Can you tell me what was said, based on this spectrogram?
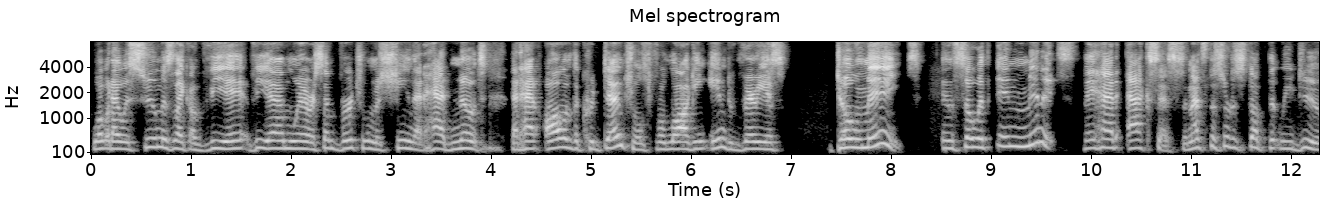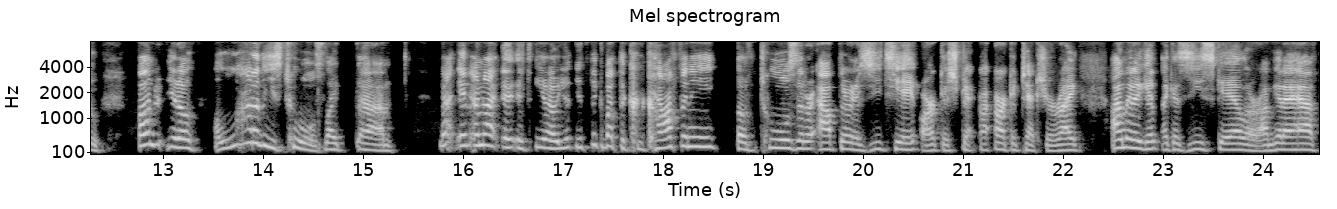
what would I assume is like a VA, VMware or some virtual machine that had notes that had all of the credentials for logging into various domains. And so within minutes, they had access. And that's the sort of stuff that we do. Under, you know, a lot of these tools like um, not, I'm not, it's, you know, you, you, think about the cacophony of tools that are out there in a ZTA architecture, right? I'm going to get like a Zscaler. I'm going to have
